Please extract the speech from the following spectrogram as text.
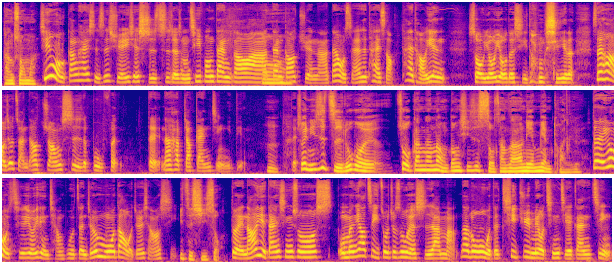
糖霜吗？其实我刚开始是学一些实吃的，什么戚风蛋糕啊、哦蛋糕卷啊，但我实在是太少太讨厌手油油的洗东西了，所以后来我就转到装饰的部分。对，那它比较干净一点。嗯对所以你是指如果做刚刚那种东西，是手常常要捏面团，是不是对，因为我其实有一点强迫症，就是摸到我就会想要洗。一直洗手。对，然后也担心说，我们要自己做就是为了食安嘛。那如果我的器具没有清洁干净，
